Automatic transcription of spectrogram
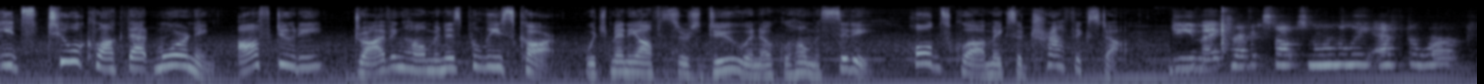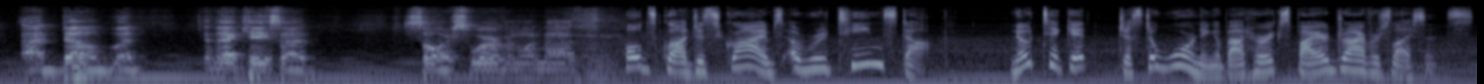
It's 2 o'clock that morning, off duty, driving home in his police car, which many officers do in Oklahoma City. Holtzclaw makes a traffic stop. Do you make traffic stops normally after work? I don't, but in that case, I saw her swerve and whatnot. Holtzclaw describes a routine stop. No ticket, just a warning about her expired driver's license.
